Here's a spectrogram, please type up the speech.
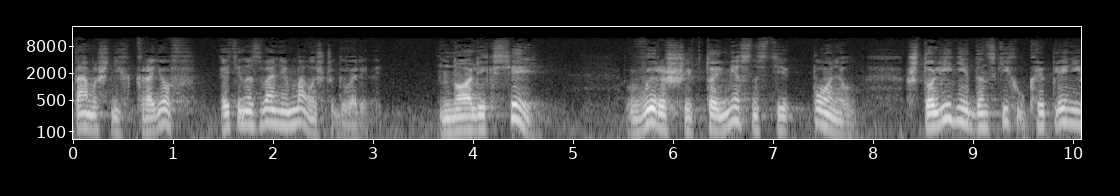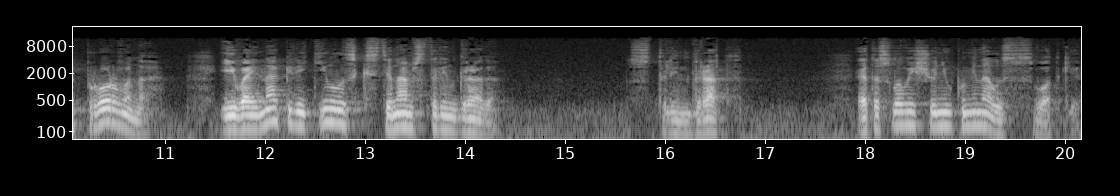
тамошних краев, эти названия мало что говорили. Но Алексей, выросший в той местности, понял, что линия донских укреплений прорвана, и война перекинулась к стенам Сталинграда. Сталинград – это слово еще не упоминалось в сводке,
